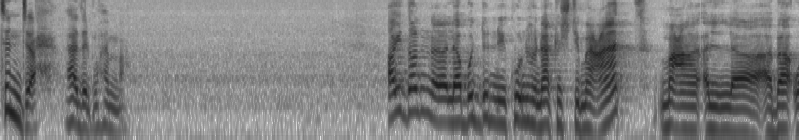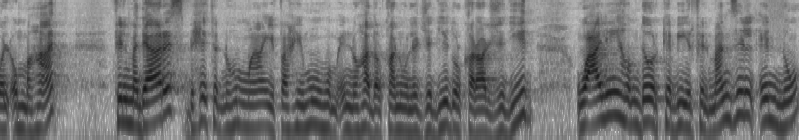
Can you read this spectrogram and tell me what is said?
تنجح هذه المهمة؟ أيضا لابد انه يكون هناك اجتماعات مع الآباء والأمهات في المدارس بحيث أن هم يفهموهم إنه هذا القانون الجديد والقرار الجديد وعليهم دور كبير في المنزل إنه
